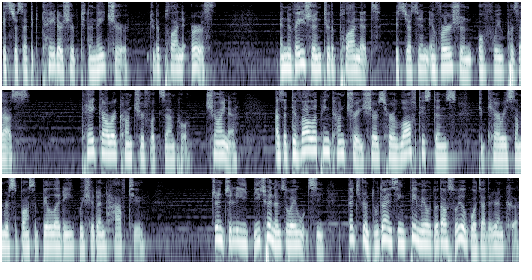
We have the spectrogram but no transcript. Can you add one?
it's just a dictatorship to the nature, to the planet Earth. Innovation to the planet is just an inversion of what we possess. Take our country, for example, China as a developing country shows her lofty stance to carry some responsibility we shouldn't have to. 政治利益的确能作为武器，但这种独断性并没有得到所有国家的认可。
